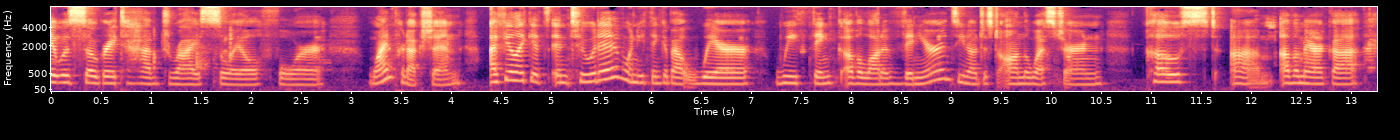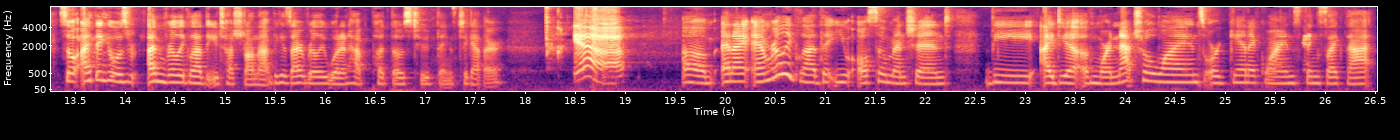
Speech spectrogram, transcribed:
it was so great to have dry soil for wine production. I feel like it's intuitive when you think about where we think of a lot of vineyards, you know, just on the western coast um, of America. So I think it was, I'm really glad that you touched on that because I really wouldn't have put those two things together. Yeah. Um, and I am really glad that you also mentioned the idea of more natural wines, organic wines, things like that.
